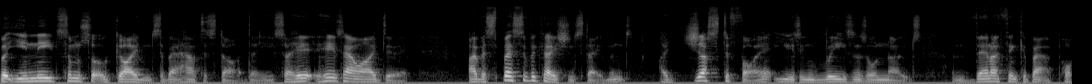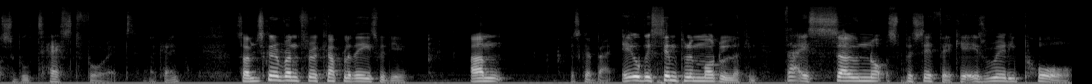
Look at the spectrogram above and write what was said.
but you need some sort of guidance about how to start, don't you? So here, here's how I do it. I have a specification statement, I justify it using reasons or notes, and then I think about a possible test for it, okay? So I'm just going to run through a couple of these with you. Um, let's go back. It will be simple and model looking. That is so not specific. It is really poor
